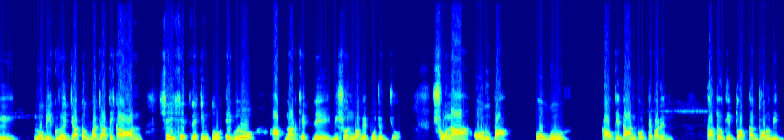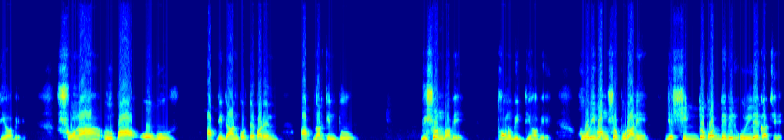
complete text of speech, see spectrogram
রবি গ্রহের জাতক বা জাতিকা হন সেই ক্ষেত্রে কিন্তু এগুলো আপনার ক্ষেত্রে ভীষণভাবে প্রযোজ্য। সোনা ও রূপা ও গুড় কাউকে দান করতে পারেন, তাতেও কিন্তু আপনার ধনবৃদ্ধি হবে। সোনা, রূপা ও গুড় আপনি দান করতে পারেন, আপনার কিন্তু ভীষণভাবে ধনবৃদ্ধি হবে। হরিবংশ পুরাণে যে সিদ্ধপদ দেবীর উল্লেখ আছে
